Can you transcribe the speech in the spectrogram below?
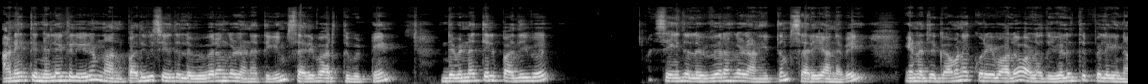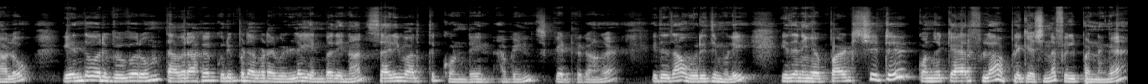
அனைத்து நிலைகளிலும் நான் பதிவு செய்துள்ள விவரங்கள் அனைத்தையும் சரிபார்த்து விட்டேன் இந்த விண்ணத்தில் பதிவு செய்துள்ள விவரங்கள் அனைத்தும் சரியானவை. எனது கவனக்குறைவாலோ அல்லது எழுத்து பிழையினாலோ எந்த ஒரு விவரமும் தவறாக குறிப்பிடப்படவில்லை என்பதை நான் சரிபார்த்து கொண்டேன் அப்படின்னு கேட்டிருக்காங்க. இதுதான் உறுதிமொழி. இதை நீங்கள் படிச்சுட்டு கொஞ்சம் கேர்ஃபுல்லாக அப்ளிகேஷனை ஃபில் பண்ணுங்கள்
